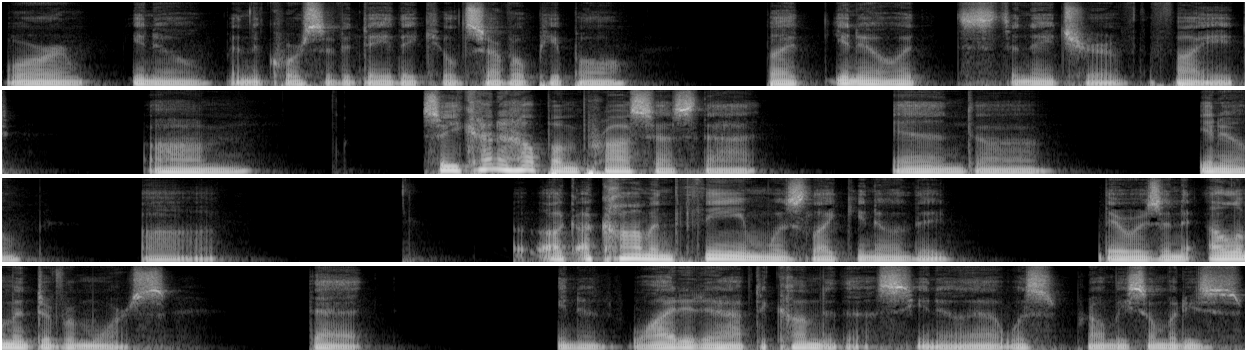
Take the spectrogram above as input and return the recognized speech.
or you know, in the course of a day, they killed several people. But, you know, it's the nature of the fight. Um, so you kind of help them process that. And, uh, you know, uh, a, a, common theme was like, you know, the, there was an element of remorse that, you know, why did it have to come to this? You know, that was probably somebody's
